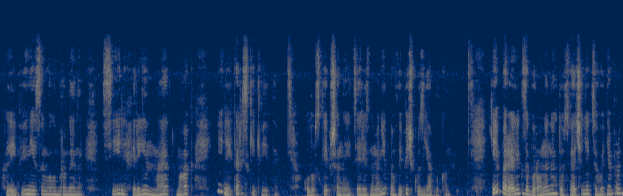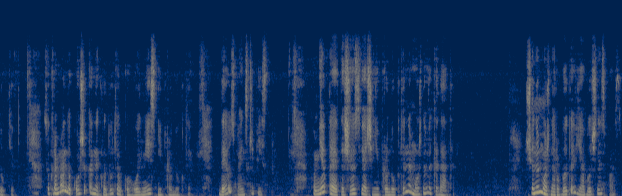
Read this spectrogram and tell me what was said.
хліб він є символом родини, сіль, хрін, мед, мак і лікарські квіти, колоски пшениці, різноманітну випічку з яблуками. Є й перелік заборонених до освячення цього дня продуктів. Зокрема, до кошика не кладуть алкоголь, м'ясні продукти, де Успенський піст. Пам'ятайте, що освячені продукти не можна викидати. Що не можна робити в яблучний спас.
